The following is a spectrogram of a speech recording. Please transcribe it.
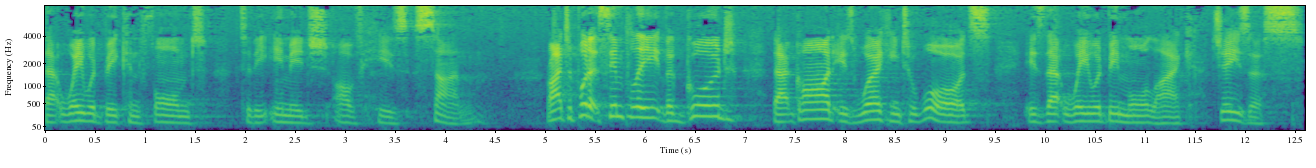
that we would be conformed to the image of his son. Right? To put it simply, the good that God is working towards is that we would be more like Jesus.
